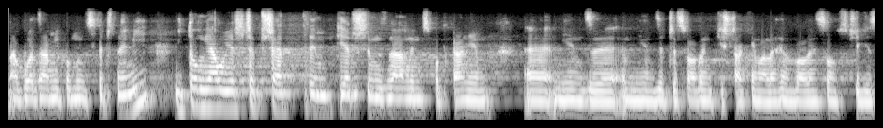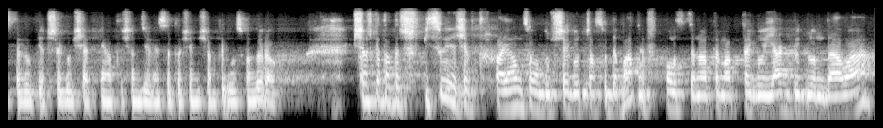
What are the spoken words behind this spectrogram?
a władzami komunistycznymi i to miało jeszcze przed tym pierwszym znanym spotkaniem między, między Czesławem Kiszczakiem a Lechem Wałęsą z 31 sierpnia 1988 roku. Książka ta też wpisuje się w trwającą od dłuższego czasu debatę w Polsce na temat tego, jak wyglądała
